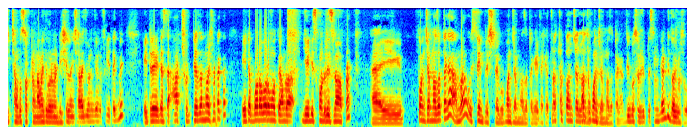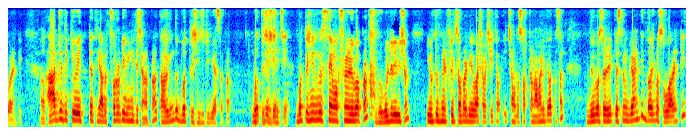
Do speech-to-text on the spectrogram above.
ইচ্ছা মতো সফটওয়্যার নামাইতে পারবেন ডিসেল লাইন সারা জীবনের জন্য ফ্রি থাকবে। এটার রেট আছে আটষট্টি হাজার নয়শো টাকা। এটা বড় মতো আমরা যে ডিসকাউন্ট দিয়েছিলাম আপনার এই পঞ্চান্ন হাজার টাকা আমরা ওই সেম প্রেস রাখব পঞ্চান্ন হাজার টাকা এটা ক্ষেত্রে। মাত্র পঞ্চান্ন মাত্র পঞ্চান্ন হাজার টাকা। দুই বছর রিপ্লেসমেন্ট গ্যারান্টি দশ বছর ওয়ারেন্টি আর যদি কেউ এটা থেকে আরও ছোট টিভি নিতে চান আপনারা তাহলে কিন্তু বত্রিশ ইঞ্চি টিভি আছে আপনার। বত্রিশ ইঞ্চি। বত্রিশ ইঞ্চি সেম অপশন রইব আপনার। গুগল টেলিভিশন ইউটিউব নেটফ্লিক্স অপার টিভি পাশাপাশি ইচ্ছা- মতো সফটওয়্যার নামা নিতে পারতেছেন। দুই বছর রিপ্লেসমেন্ট গ্যারান্টি দশ বছর ওয়ারেন্টি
